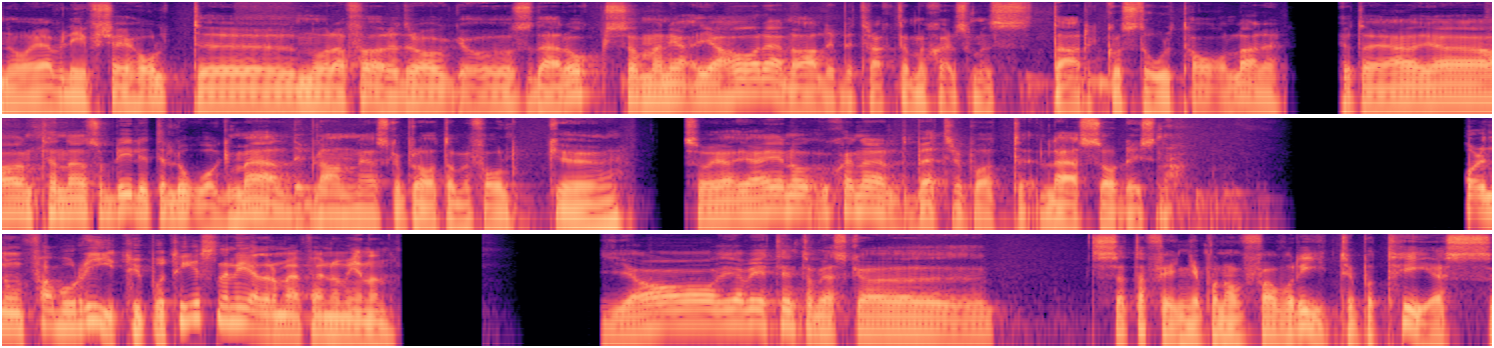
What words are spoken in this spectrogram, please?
Nu har jag väl i och för sig hållit uh, några föredrag och sådär också. Men jag, jag, har ändå aldrig betraktat mig själv som en stark och stor talare. Utan jag, jag har en tendens att bli lite lågmäld ibland när jag ska prata med folk. Uh, så jag, jag, är nog generellt bättre på att läsa och lyssna. Har du någon favorithypotes när det gäller de här fenomenen? Ja, jag vet inte om jag ska sätta finger på någon favorithypotes.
